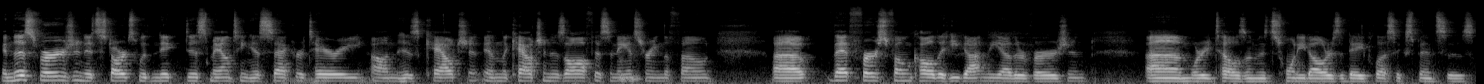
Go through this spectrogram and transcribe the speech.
In this version, it starts with Nick dismounting his secretary on his couch in the couch in his office and answering the phone. Uh, that first phone call that he got in the other version, um, where he tells him it's twenty dollars a day plus expenses.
